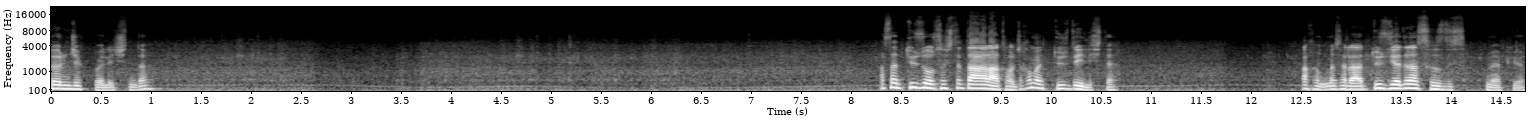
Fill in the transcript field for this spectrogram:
Dönecek böyle içinde. Aslında düz olsa işte daha rahat olacak ama düz değil işte. Bakın mesela düz yerde nasıl hızlı sıkıştırma yapıyor.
